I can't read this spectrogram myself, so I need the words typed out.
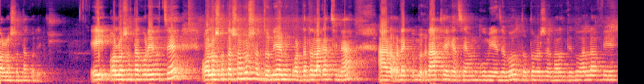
অলসতা করে। এই অলসতা করে হচ্ছে, অলসতা সমস্যার জন্য আমি পর্দাটা লাগাচ্ছি না। আর অনেক, রাত হয়ে গেছে, এখন ঘুমিয়ে যাব। তো তোমরা সবাই ভালো থেকো, আল্লাহ হাফেজ।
